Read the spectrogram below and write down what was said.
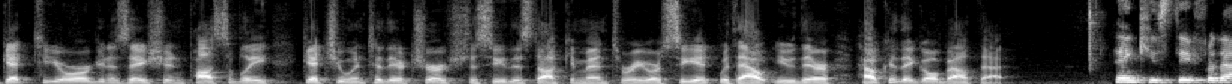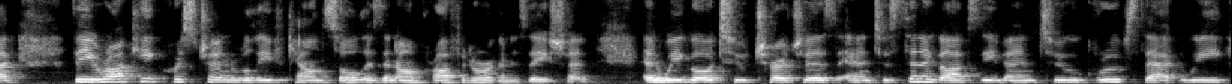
get to your organization, possibly get you into their church to see this documentary or see it without you there. How could they go about that? Thank you, Steve, for that. The Iraqi Christian Relief Council is a nonprofit organization, and we go to churches and to synagogues, even to groups that we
